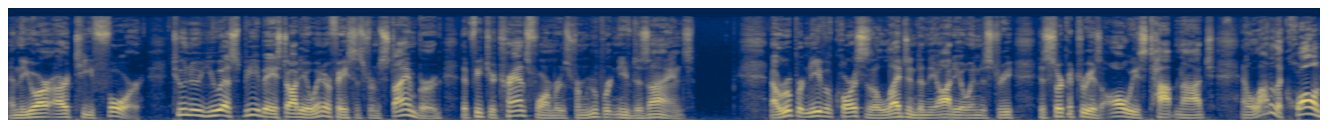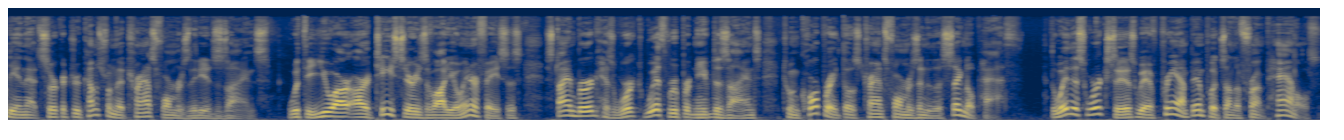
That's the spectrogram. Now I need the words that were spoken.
and the URRT4, two new USB-based audio interfaces from Steinberg that feature transformers from Rupert Neve Designs. Now, Rupert Neve, of course, is a legend in the audio industry. His circuitry is always top notch, and a lot of the quality in that circuitry comes from the transformers that he designs. With the URRT series of audio interfaces, Steinberg has worked with Rupert Neve Designs to incorporate those transformers into the signal path. The way this works is we have preamp inputs on the front panels,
